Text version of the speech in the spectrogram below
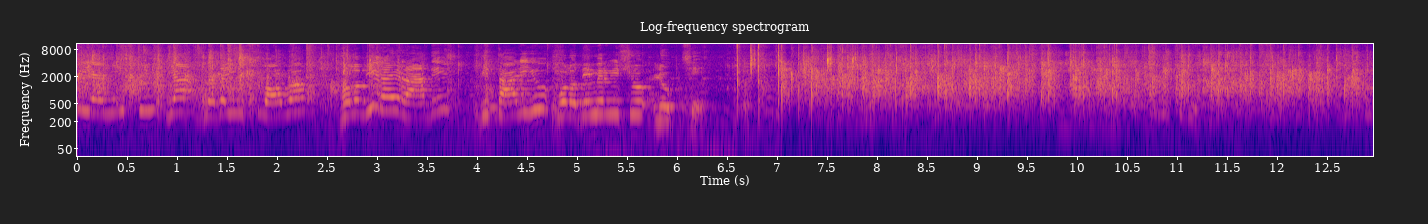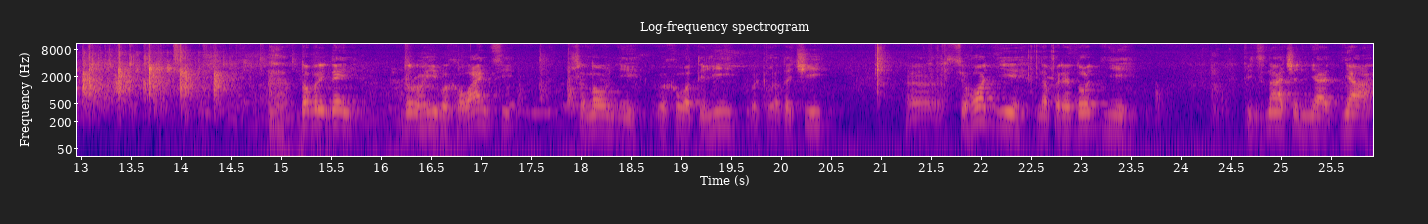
приємністю я надаю слово голові райради Віталію Володимировичу Любці. Добрий день, дорогі вихованці, шановні вихователі, викладачі. Е, Сьогодні напередодні відзначення Дня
